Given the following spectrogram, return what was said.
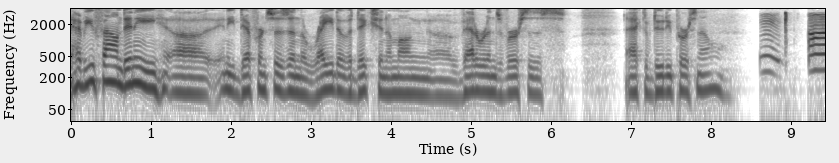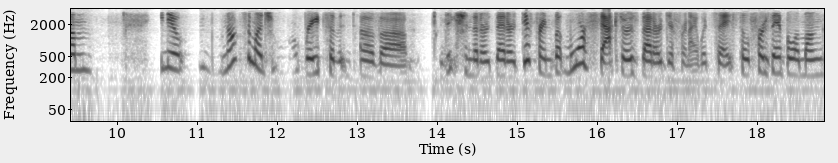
have you found any uh, any differences in the rate of addiction among veterans versus active duty personnel? Mm, um, you know, not so much rates of of addiction that are that are different, but more factors that are different. I would say. So, for example, among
